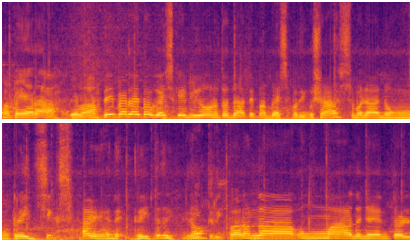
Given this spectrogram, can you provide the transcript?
mapera. Di ba? Di, pero ito guys, kaibigan ko na to dati pa. Best friend ko siya. Simula nung grade 6. Ay, hindi. Grade 3. Grade 3. Parang na, kung maano niya yun, tol,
